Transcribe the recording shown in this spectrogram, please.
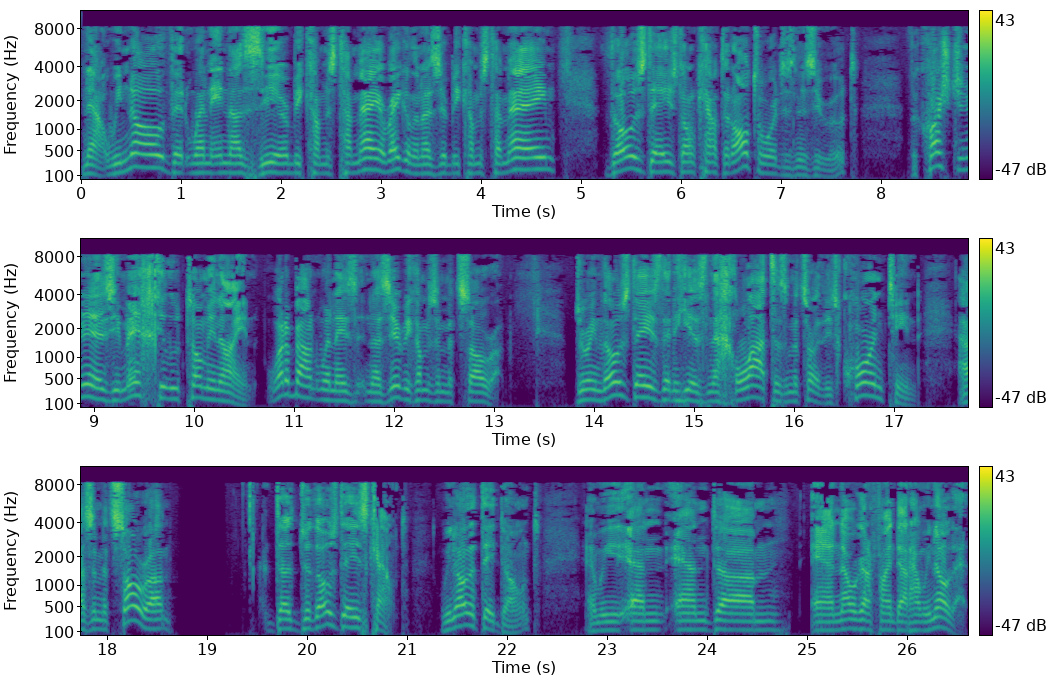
Now, we know that when a Nazir becomes Tameh, a regular Nazir becomes Tameh, those days don't count at all towards his Nazirut. The question is, what about when a Nazir becomes a Mitzorah? During those days that he is nechlat as a Mitzorah, he's quarantined as a Mitzorah, do, do those days count? We know that they don't, and we, and, and, um, and now we're going to find out how we know that.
